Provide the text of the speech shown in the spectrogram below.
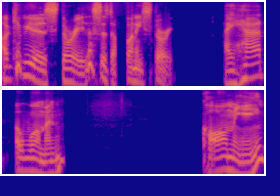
I'll give you a story. This is a funny story. I had a woman call me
